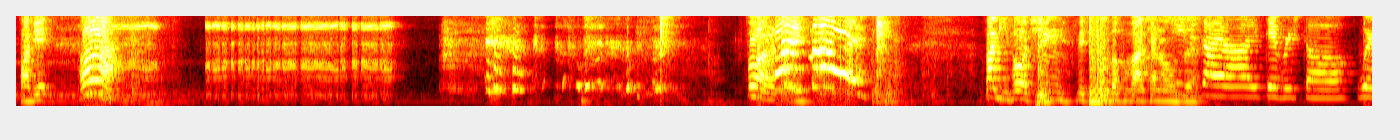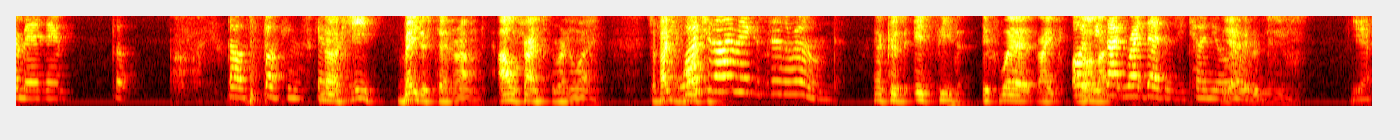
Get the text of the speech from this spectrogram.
Faggot. Ah! Finally. five! Thank you for watching. Visit on both of our channels. Teach uh, us I, DaveRestore, we're amazing. But that was fucking scary. no, he made us turn around. I was trying to run away. So thank you for Why did I make us turn around? Because if he's if we're like Oh, if he's li- like right there, does he turn you yeah around? is- yeah.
